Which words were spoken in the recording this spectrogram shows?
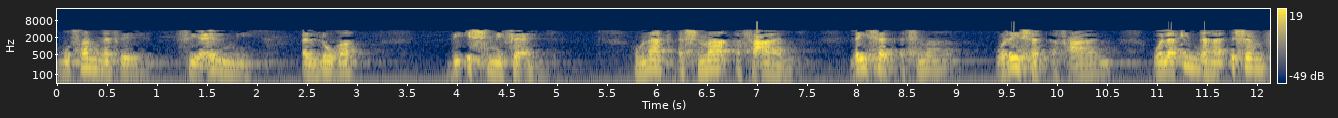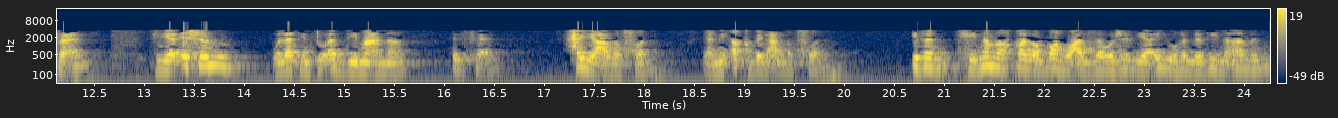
مصنفة في علم اللغة باسم فعل. هناك أسماء أفعال. ليست أسماء وليست أفعال ولكنها اسم فعل. هي اسم ولكن تؤدي معنى الفعل. حي على الصلاة يعني أقبل على الصلاة. إذا حينما قال الله عز وجل يا أيها الذين آمنوا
